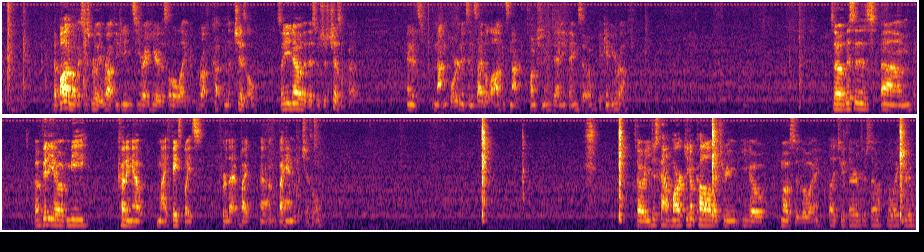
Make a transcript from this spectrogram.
the bottom of it's just really rough. You can even see right here this little like rough cut from the chisel. So you know that this was just chisel cut. And it's not important, it's inside the lock, it's not functioning to anything, so it can be rough. So this is um, a video of me cutting out my faceplates for that by um, by hand with a chisel. So you just kind of mark. You don't cut all the way through. You, you go most of the way, probably two thirds or so the way through.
